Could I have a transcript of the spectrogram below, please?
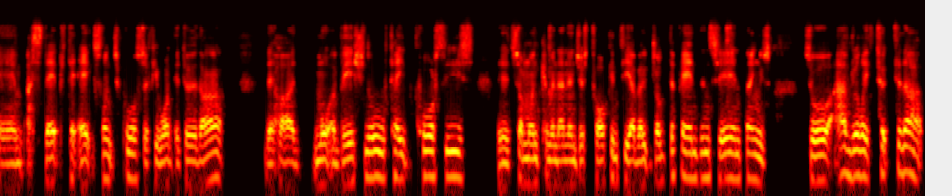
um, a steps to excellence course if you want to do that. They had motivational type courses. They had someone coming in and just talking to you about drug dependency and things. So I really took to that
